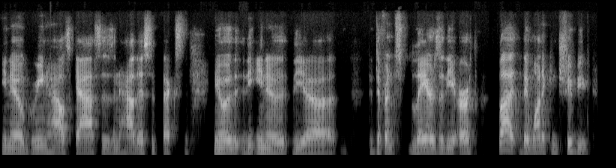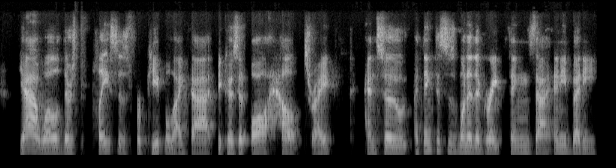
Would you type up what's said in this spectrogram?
you know, greenhouse gases and how this affects, you know, the you know, the, uh, the different layers of the earth, but they want to contribute. Yeah, well, there's places for people like that because it all helps, right? And so I think this is one of the great things that anybody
